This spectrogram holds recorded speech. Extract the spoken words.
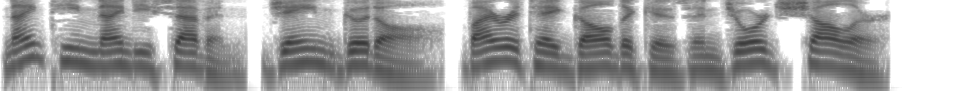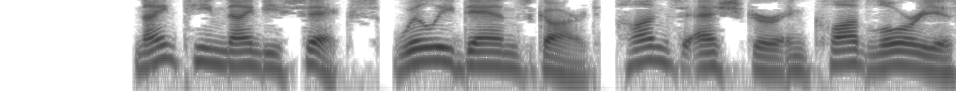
1997, Jane Goodall, Biruté Galdikas and George Schaller 1996, Willi Dansgaard, Hans Oeschger and Claude Lorius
